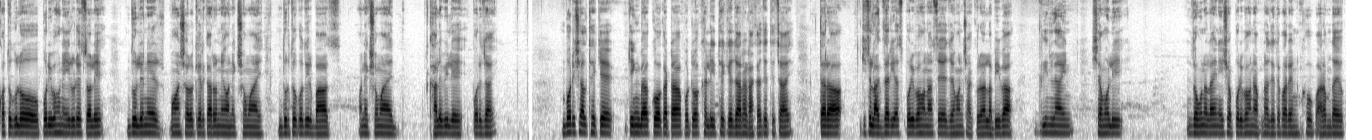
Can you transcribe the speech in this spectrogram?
কতগুলো পরিবহন এই রুটে চলে, দু লেনের মহাসড়কের কারণে অনেক সময় দ্রুতগতির বাস, অনেক সময় খালে বিলে পড়ে যায়। বরিশাল থেকে কিংবা কুয়াকাটা, পটুয়াখালী থেকে যারা ঢাকা যেতে চায়, তারা কিছু লাক্সারিয়াস পরিবহন আছে, যেমন Sakura, Labiba, Green Line, Shyamoli, Jamuna line, এইসব পরিবহনে আপনারা যেতে পারেন, খুব আরামদায়ক।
